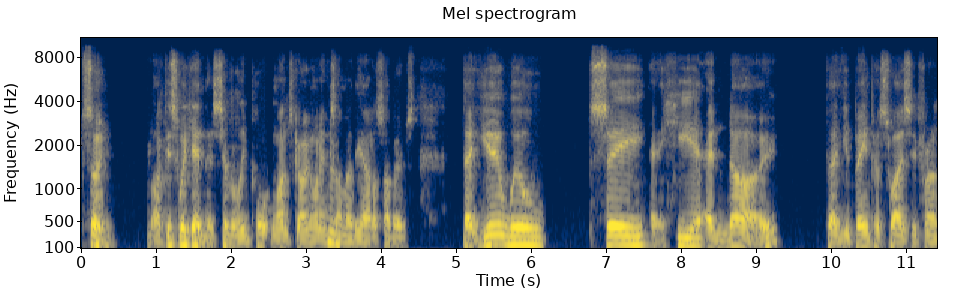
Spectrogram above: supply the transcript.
soon, like this weekend, there's several important ones going on in mm. some of the outer suburbs, that you will see, hear, and know that you've been persuasive for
